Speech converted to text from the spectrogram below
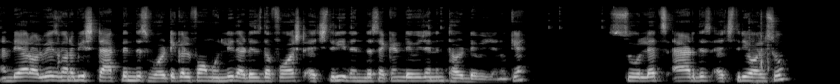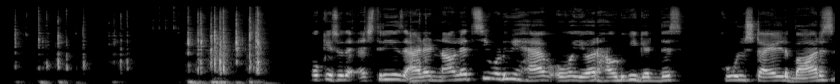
and they are always going to be stacked in this vertical form only. That is the first h3 then the second division and third division okay? So let's add this h3 also. Okay so the h3 is added. Now let's see what do we have over here. How do we get this cool styled bars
